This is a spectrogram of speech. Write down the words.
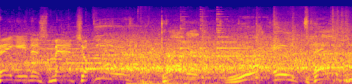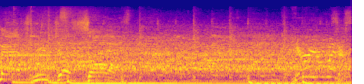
Taking this match up. Got it. What a tag match we just saw. Here are your winners.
